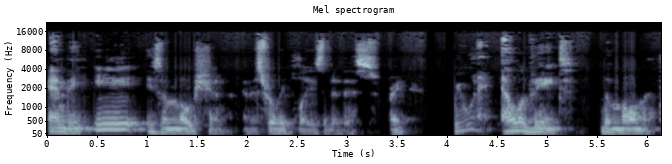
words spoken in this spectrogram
And the E is emotion. And this really plays into this, right? We want to elevate the moment.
